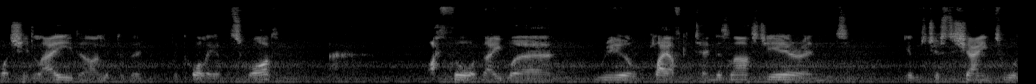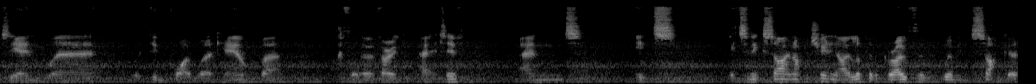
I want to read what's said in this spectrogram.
what she'd laid. and I looked at the, the quality of the squad. Uh, I thought they were real playoff contenders last year, and it was just a shame towards the end where it didn't quite work out. But I thought they were very competitive, and it's it's an exciting opportunity. I look at the growth of women's soccer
